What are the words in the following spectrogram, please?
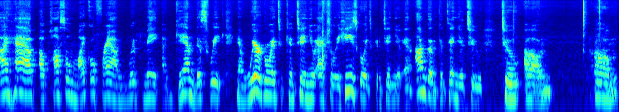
I have Apostle Michael Fram with me again this week. And we're going to continue. Actually, he's going to continue, and I'm going to continue to to um, um,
